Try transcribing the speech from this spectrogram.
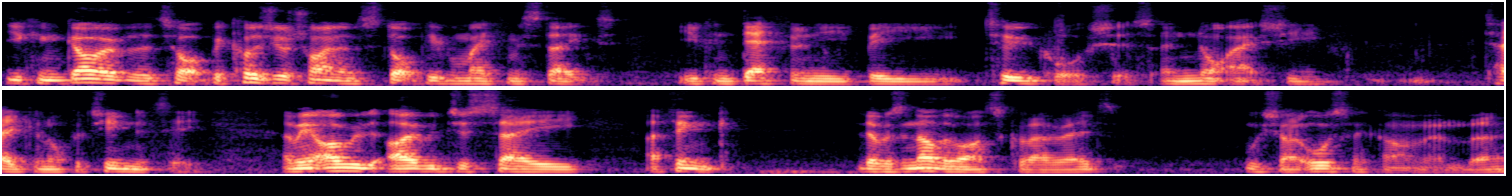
you can go over the top because you're trying to stop people making mistakes. You can definitely be too cautious and not actually take an opportunity. I mean, I would, I would just say, I think there was another article I read, which I also can't remember,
